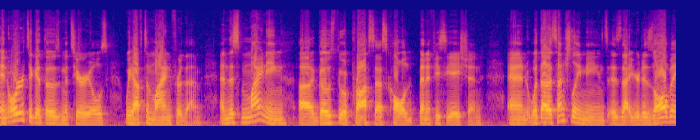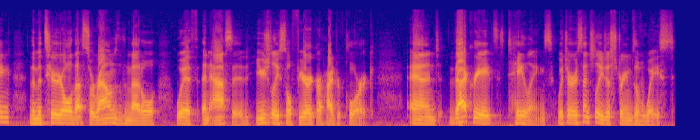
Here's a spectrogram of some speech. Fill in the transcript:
In order to get those materials, we have to mine for them. And this mining uh, goes through a process called beneficiation. And what that essentially means is that you're dissolving the material that surrounds the metal with an acid, usually sulfuric or hydrochloric. And that creates tailings, which are essentially just streams of waste.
